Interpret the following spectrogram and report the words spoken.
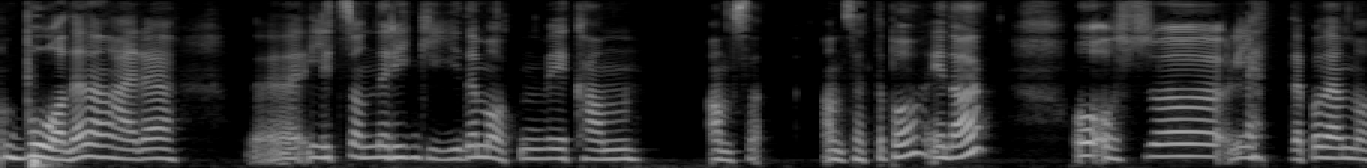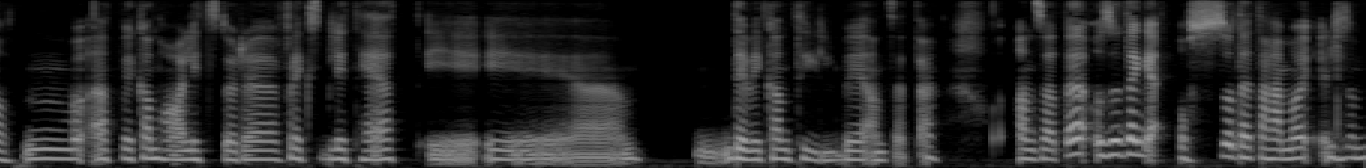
både den her eh, litt sånn rigide måten vi kan ansette på i dag, og også lette på den måten at vi kan ha litt større fleksibilitet i, i eh, det vi kan tilby ansatte ansatte. Og så tenker jeg også dette her med å liksom,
